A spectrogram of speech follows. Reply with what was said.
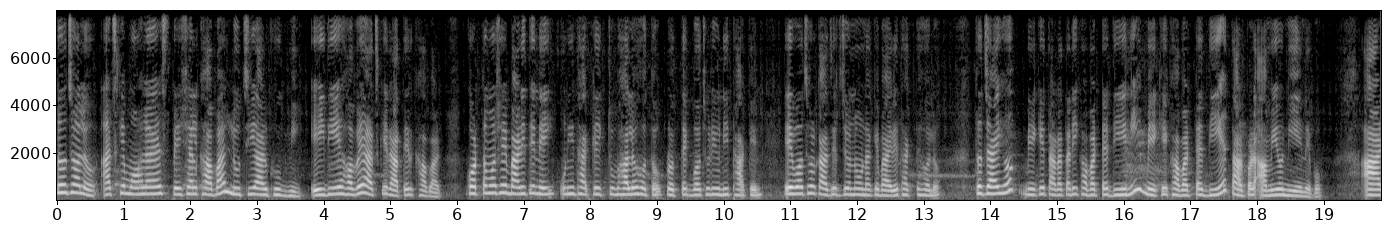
তো চলো, আজকে মহালয়ার স্পেশাল খাবার লুচি আর ঘুগনি। এই দিয়ে হবে আজকে রাতের খাবার। কর্তামশাই বাড়িতে নেই, উনি থাকলে একটু ভালো হতো। প্রত্যেক বছরই উনি থাকেন। এবছর কাজের জন্য ওনাকে বাইরে থাকতে হলো। তো যাই হোক, মেয়েকে তাড়াতাড়ি খাবারটা দিয়ে নিই, মেয়েকে খাবারটা দিয়ে তারপর আমিও নিয়ে নেব। আর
